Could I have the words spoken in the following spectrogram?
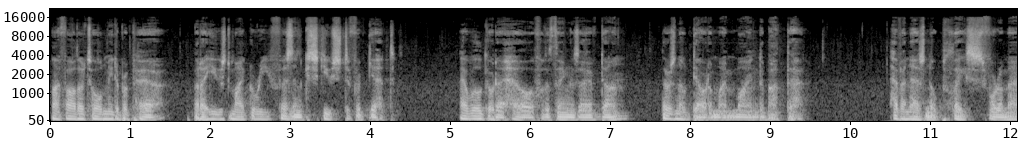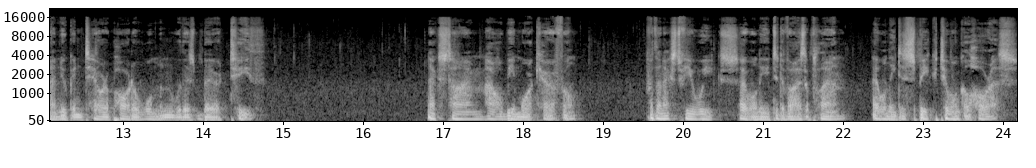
My father told me to prepare, but I used my grief as an excuse to forget. I will go to hell for the things I have done. There is no doubt in my mind about that. Heaven has no place for a man who can tear apart a woman with his bare teeth. Next time, I will be more careful. For the next few weeks, I will need to devise a plan. I will need to speak to Uncle Horace.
